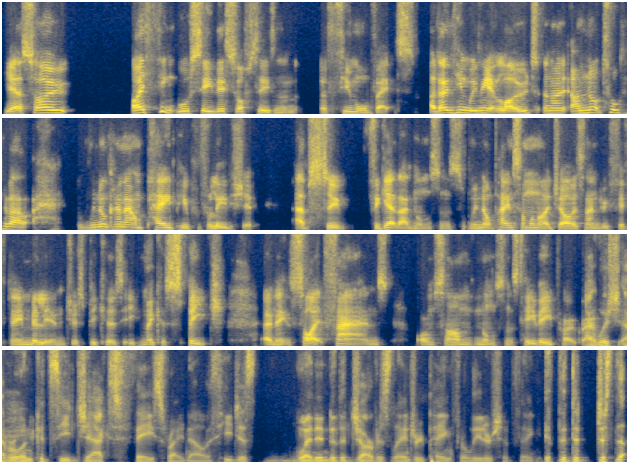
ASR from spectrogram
Yeah, so I think we'll see this offseason a few more vets. I don't think going to get loads. And I, I'm not talking about, we're not going out and paying people for leadership. Absolute, forget that nonsense. We're not paying someone like Jarvis Landry 15 million just because he can make a speech and excite fans on some nonsense TV program. I wish everyone could see Jack's face right now as he just went into the Jarvis Landry paying for leadership thing. It, the, the, just the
